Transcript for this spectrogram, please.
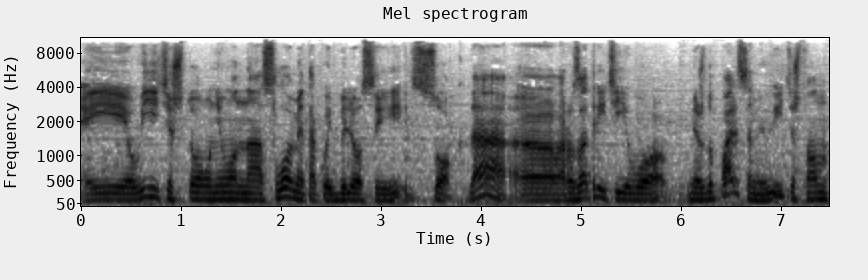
и увидите, что у него на сломе такой белесый сок, да, э, разотрите его между пальцами, увидите, что он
